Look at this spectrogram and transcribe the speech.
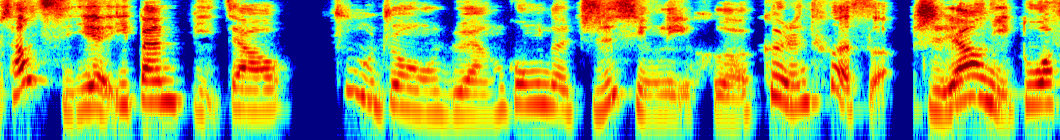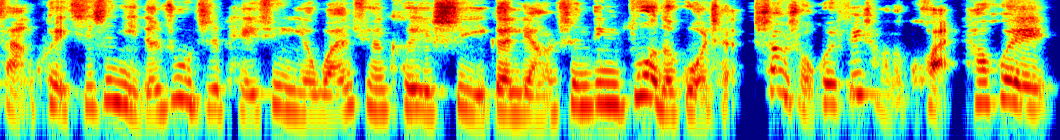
小企业一般比较注重员工的执行力和个人特色。只要你多反馈，其实你的入职培训也完全可以是一个量身定做的过程，上手会非常的快。他会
